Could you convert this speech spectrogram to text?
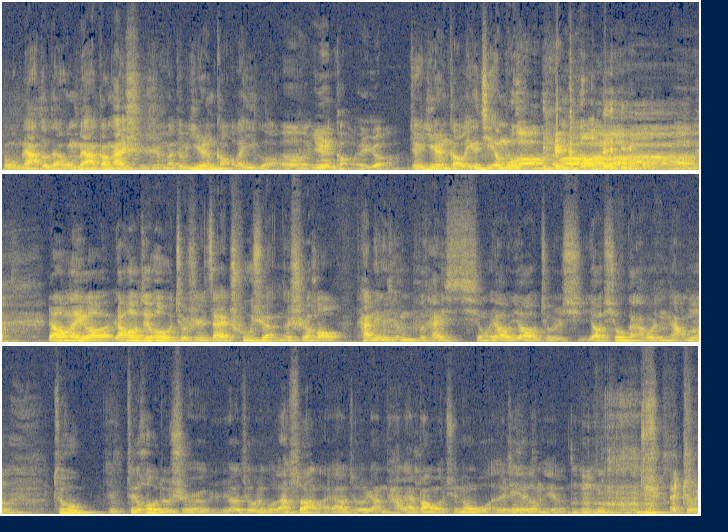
就我们俩都在，我们俩刚开始是什么？就一人搞了一个，嗯，一人搞了一个就一人搞了一个节目，啊一人搞了一个。啊，然后那个，然后最后就是在初选的时候，他那个节目不太行，要要就是要修改或者怎么样的。嗯最后就最后就是，最后就果断算了，然后就让他来帮我去弄我的这个东西了。哎，主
